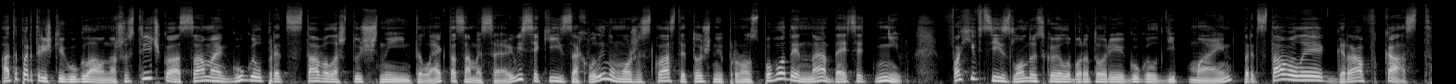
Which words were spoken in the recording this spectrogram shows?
А тепер трішки гугла у нашу стрічку, а саме Google представила штучний інтелект, а саме сервіс, який за хвилину може скласти точний прогноз погоди на 10 днів. Фахівці з лондонської лабораторії Google DeepMind представили GraphCast.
